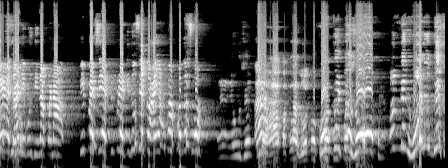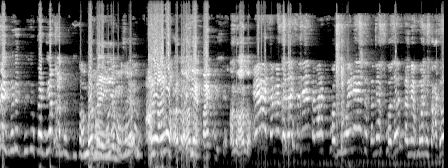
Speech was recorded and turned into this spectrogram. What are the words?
એ જાડી બુદ્ધિ ના પણ આ પીપળ છે પીપળે કીધું છે તો આયા ઊભા ખોદો છો એવું છે? હા. પકલા કોકઈ તો જો. અમને હોડ દેખાય મને બીજું કઈ દેખાતું જ નથી. મને એમ છે. હાલો હાલો. હાલો, હાલો. હજી બાકી છે. હાલો હાલો. એ તમે બધા છે ને તમારે ખોદવું હોય ને તો તમે ખોદો તમે હોનું કાઢો.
